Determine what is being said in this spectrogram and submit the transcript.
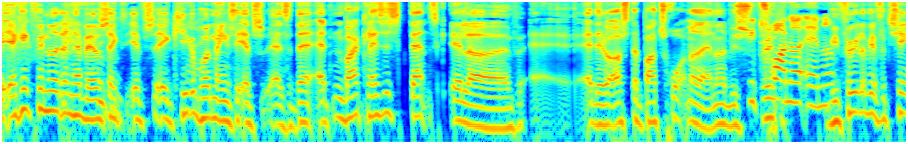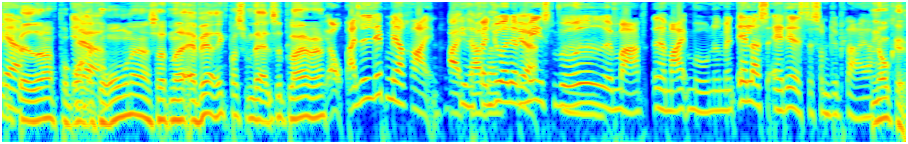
Ej. Jeg kan ikke finde ud af den her vævesigt. Jeg, jeg kigger på den med en jeg, altså, der- er den bare klassisk dansk, eller øh, er det os, der bare tror noget andet? Vi føl- tror noget andet. Vi føler, vi har fortjent ja. Bedre på grund af Ja. corona og sådan noget. Er vejret ikke bare, som det altid plejer at være? Jo, altså lidt mere regn. Ej, De har fandt ud af, det er mest våde øh, mart, eller maj måned, men ellers er det altså, som det plejer. Okay.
